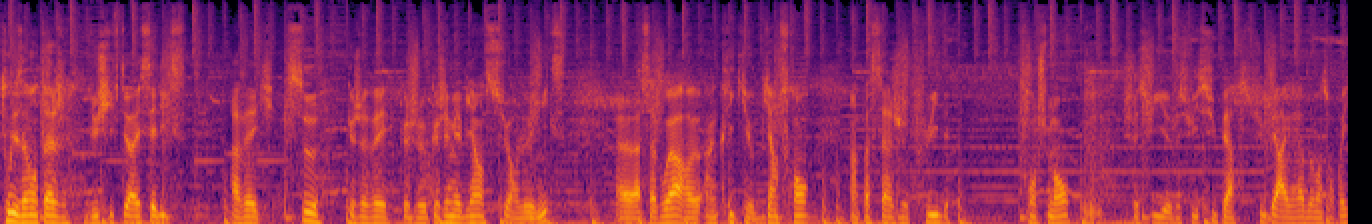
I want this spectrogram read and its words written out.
tous les avantages du shifter SLX avec ceux que j'avais, que je- que j'aimais bien sur le NX, euh, à savoir euh, un clic bien franc, un passage fluide. Franchement, je suis, je suis super, super agréablement surpris.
